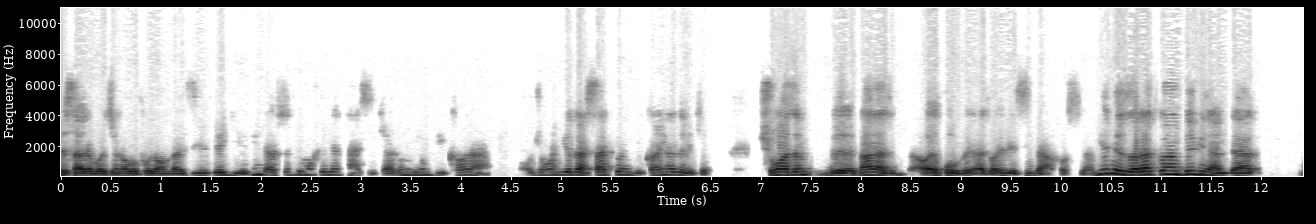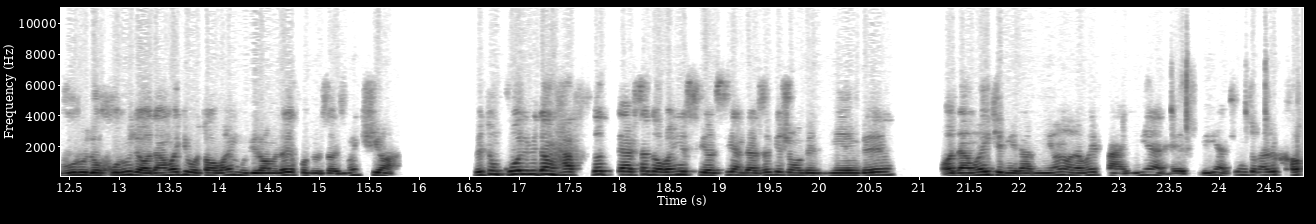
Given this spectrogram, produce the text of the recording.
پسر با جناب فلان وزیر بگیر. این در ما خیلی تحصیل کردیم میگیم بیکارم شما یه رصد کنید بیکاری نداره که. شما اصلا من از آقای قوه از آقای رسین درخواست دارم یه نظارت کنم ببینم در ورود و خروج آدمایی که اتاقای مدیر عاملای خودروسازی ما کیان. بهتون قول میدم 70 درصد آقایان سیاسی ان در که شما به بی آدمایی که میرن میان آدمای فنی ان حرفه‌ای ان چون قرار کار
